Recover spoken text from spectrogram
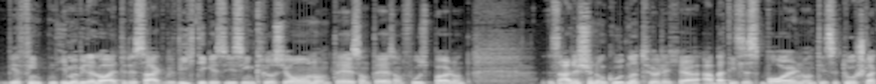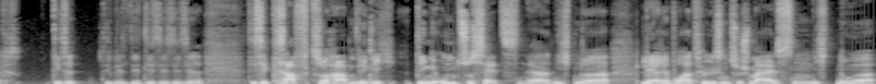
Wir finden immer wieder Leute, die sagen, wie wichtig es ist, Inklusion und das und das und Fußball und das ist alles schön und gut natürlich, ja, aber dieses Wollen und diese Durchschlag, diese diese, diese, diese Kraft zu haben, wirklich Dinge umzusetzen. Ja? Nicht nur leere Worthülsen zu schmeißen, nicht nur,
